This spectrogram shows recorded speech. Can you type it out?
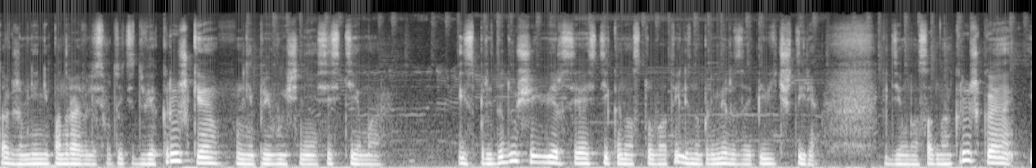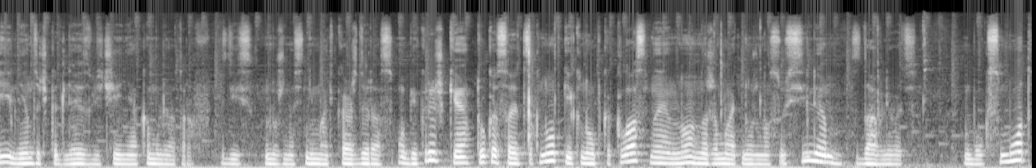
Также мне не понравились вот эти две крышки. Мне привычнее система из предыдущей версии iStick на 100 Вт или, например, из IPv4, где у нас одна крышка и ленточка для извлечения аккумуляторов. Здесь нужно снимать каждый раз обе крышки. Что касается кнопки, кнопка классная, но нажимать нужно с усилием, сдавливать бокс мод.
